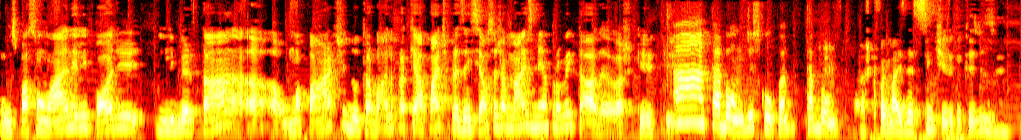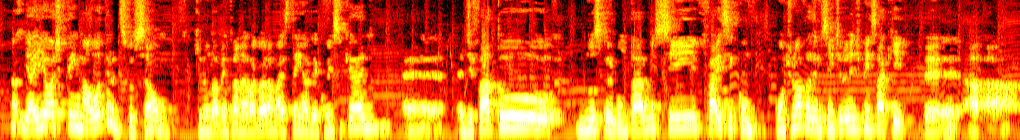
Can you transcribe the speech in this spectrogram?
o espaço online ele pode libertar uma parte do trabalho para que a parte presencial seja mais bem aproveitada. Eu acho que. Ah, tá bom, desculpa, tá bom. Acho que foi mais nesse sentido que eu quis dizer. E aí eu acho que tem uma outra discussão que não dá para entrar nela agora, mas tem a ver com isso, que é, é, é de fato nos perguntarmos se faz se continua fazendo sentido a gente pensar que é, a, a,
